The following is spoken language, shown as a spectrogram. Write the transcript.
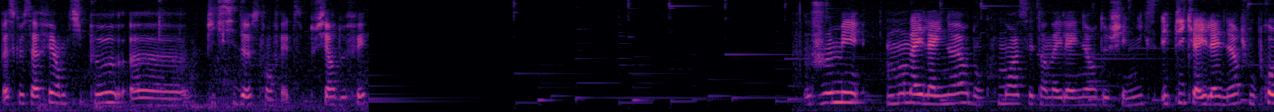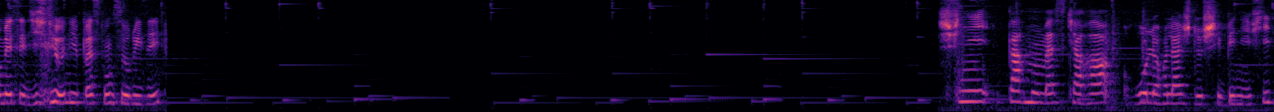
parce que ça fait un petit peu euh, pixie dust en fait, poussière de fée. Je mets mon eyeliner, donc moi c'est un eyeliner de chez NYX, Epic Eyeliner, je vous promets cette vidéo n'est pas sponsorisée. Je finis par mon mascara Roller Lash de chez Benefit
